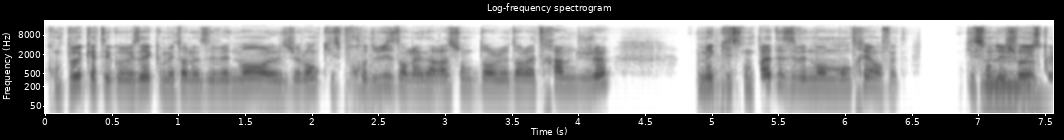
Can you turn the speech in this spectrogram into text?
qu'on peut catégoriser comme étant des événements euh, violents qui se produisent dans la narration, dans, le, dans la trame du jeu, mais qui sont pas des événements montrés en fait, qui sont des Mhm. choses que,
